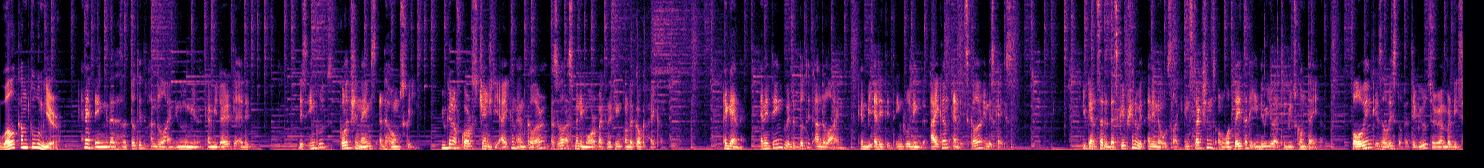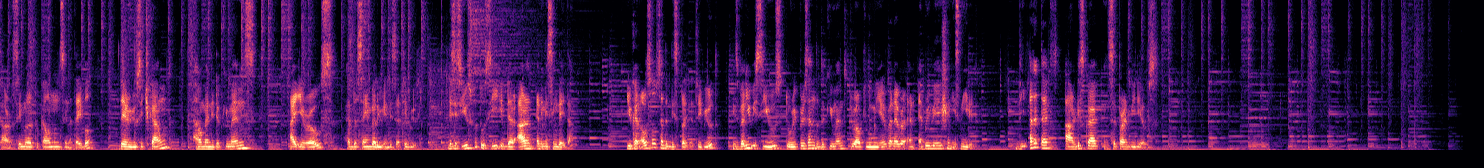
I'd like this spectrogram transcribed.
Welcome to Lumiere. Anything that has a dotted underline in Lumiere can be directly edited. This includes collection names at the home screen. You can of course change the icon and color as well as many more by clicking on the cog icon. Again, anything with a dotted underline can be edited including the icon and its color in this case. You can set a description with any notes like instructions on what data the individual attributes contain. Following is a list of attributes, remember these are similar to columns in a table, their usage count, how many documents, i.e. rows, have the same value in this attribute. This is useful to see if there aren't any missing data. You can also set a displayed attribute, its value is used to represent the document throughout Lumiere whenever an abbreviation is needed. The other tabs are described in separate videos.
